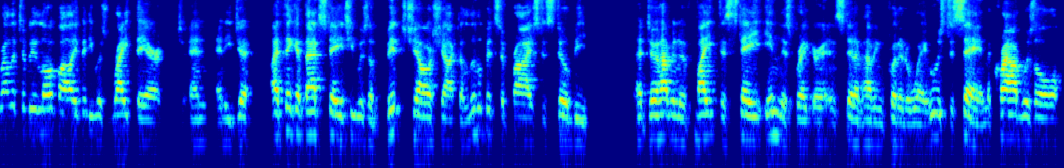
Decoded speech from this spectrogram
relatively low volley, but he was right there. And and he just. I think at that stage he was a bit shell shocked, a little bit surprised to still be uh, to having to fight to stay in this breaker instead of having put it away. Who's to say? And the crowd was all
